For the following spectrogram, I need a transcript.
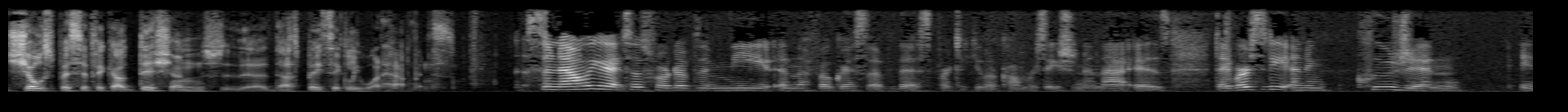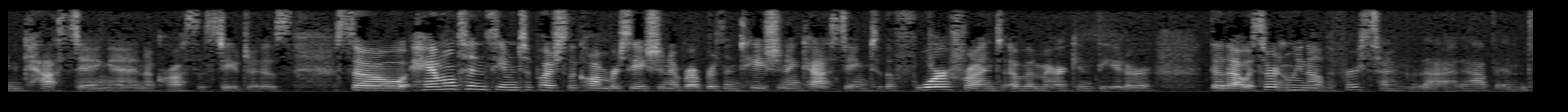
show specific auditions uh, that's basically what happens. So now we get to sort of the meat and the focus of this particular conversation, and that is diversity and inclusion in casting and across the stages. So Hamilton seemed to push the conversation of representation and casting to the forefront of American theater. Though that was certainly not the first time that that had happened.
